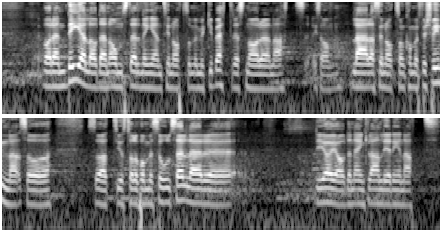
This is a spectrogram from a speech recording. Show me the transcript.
vara en del av den omställningen till något som är mycket bättre snarare än att liksom, lära sig något som kommer försvinna. Så, så att just hålla på med solceller, eh, det gör jag av den enkla anledningen att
